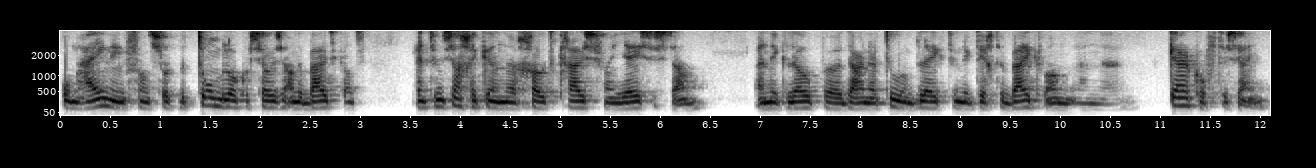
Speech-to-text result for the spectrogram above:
omheining van een soort betonblok of zo aan de buitenkant. En toen zag ik een uh, groot kruis van Jezus staan. En ik loop uh, daar naartoe en bleek toen ik dichterbij kwam een uh, kerkhof te zijn.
